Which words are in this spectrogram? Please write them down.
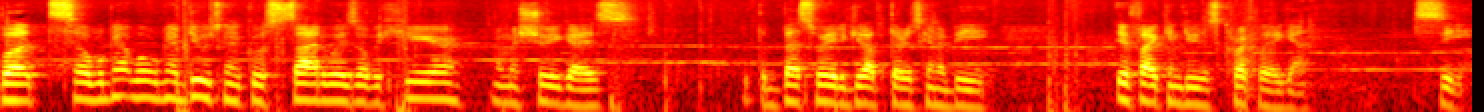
But so we're gonna, what we're going to do is going to go sideways over here. I'm going to show you guys what the best way to get up there is going to be if I can do this correctly again. Let's see.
